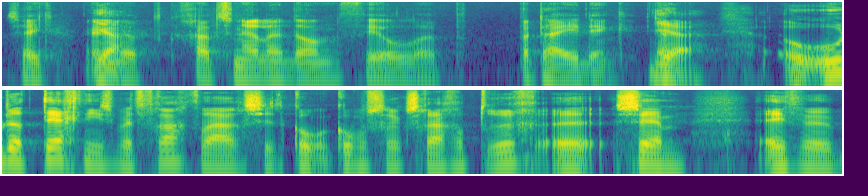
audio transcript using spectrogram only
Zeker. En Ja. dat gaat sneller dan veel partijen denken. Ja. Hoe dat technisch met vrachtwagens zit, kom, kom ik straks graag op terug. Uh, Sam, even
